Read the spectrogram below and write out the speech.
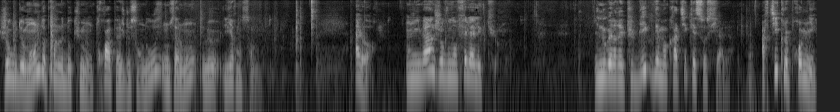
je vous demande de prendre le document 3, page 212. Nous allons le lire ensemble. Alors, on y va, je vous en fais la lecture. Une nouvelle république démocratique et sociale. Article 1er.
